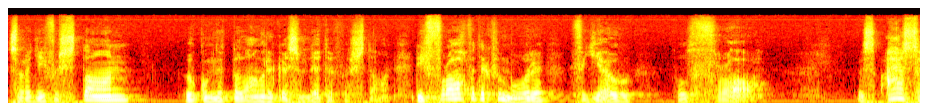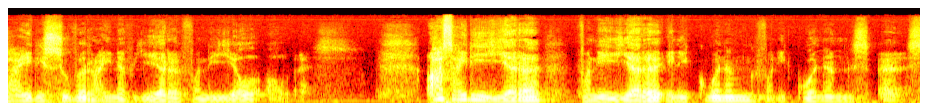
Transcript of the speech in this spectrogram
sodat jy verstaan hoekom dit belangrik is om dit te verstaan. Die vraag wat ek vanmôre vir jou wil vra is as hy die soewereine Here van die heelal is. As hy die Here van die Here en die koning van die konings is.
